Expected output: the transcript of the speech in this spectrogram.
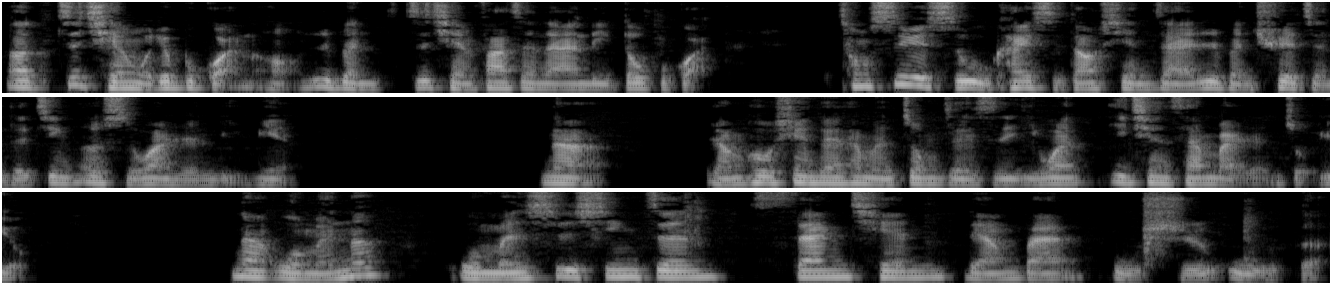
呃，之前我就不管了哈。日本之前发生的案例都不管。从四月十五开始到现在，日本确诊的近二十万人里面，那然后现在他们重症是一万一千三百人左右。那我们呢？我们是新增三千两百五十五个，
